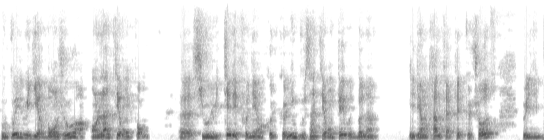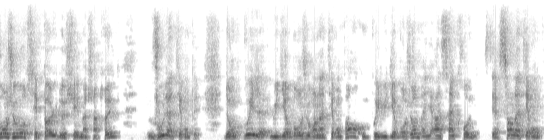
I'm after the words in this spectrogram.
Vous pouvez lui dire bonjour en l'interrompant. Euh, si vous lui téléphonez en call calling, vous interrompez votre bonhomme. Il est en train de faire quelque chose. Vous lui dites bonjour, c'est Paul de chez machin truc. Vous l'interrompez. Donc vous pouvez lui dire bonjour en l'interrompant, ou vous pouvez lui dire bonjour de manière asynchrone, c'est-à-dire sans l'interrompre.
